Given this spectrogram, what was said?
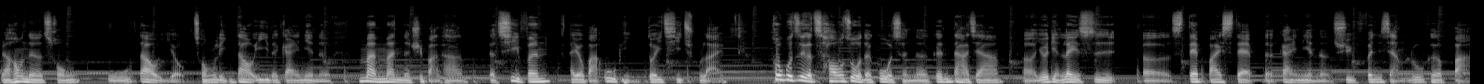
然后呢从无到有，从零到一的概念呢，慢慢的去把它的气氛，还有把物品堆砌出来。透过这个操作的过程呢，跟大家呃有点类似呃 step by step 的概念呢，去分享如何把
